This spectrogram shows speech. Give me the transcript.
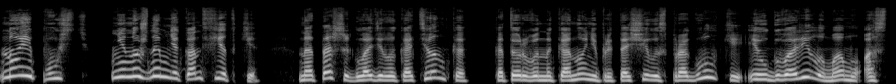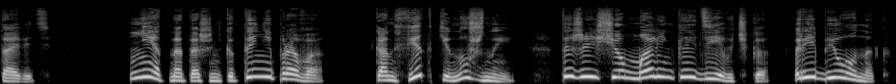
Ну и пусть, не нужны мне конфетки. Наташа гладила котенка, которого накануне притащила с прогулки и уговорила маму оставить. «Нет, Наташенька, ты не права. Конфетки нужны. Ты же еще маленькая девочка, ребенок,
